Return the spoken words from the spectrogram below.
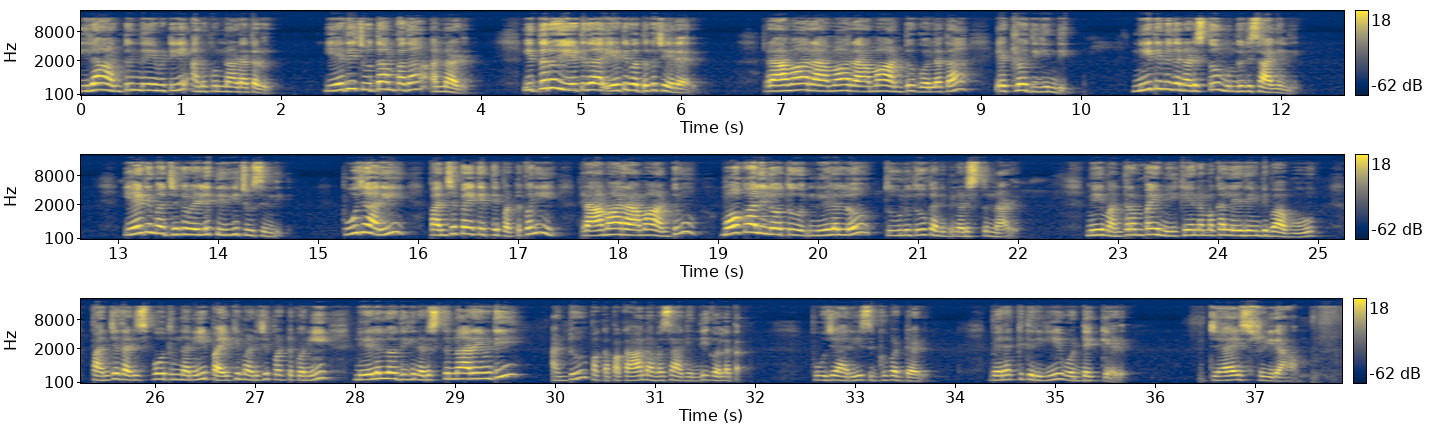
ఇలా అంటుందేమిటి అనుకున్నాడతడు. ఏది చూద్దాం పదా అన్నాడు. ఇద్దరూ ఏటిదా ఏటి వద్దకు చేరారు. రామా రామా రామా అంటూ గొల్లత ఎట్లో దిగింది. నీటి మీద నడుస్తూ ముందుకు సాగింది. ఏటి మధ్యకు వెళ్ళి తిరిగి చూసింది. పూజారి పంచపైకెత్తి పట్టుకొని రామా రామా అంటూ మోకాలిలోతు నీళ్ళలో తూలుతూ కనిపి నడుస్తున్నాడు. మీ మంత్రంపై మీకే నమ్మకం లేదేంటి బాబు? పంచ తడిసిపోతుందని పైకి మడిచి పట్టుకొని నీళ్ళలో దిగి నడుస్తున్నారేమిటి? అంటూ పకపకా నవ్వసాగింది గొల్లత. పూజారి సిగ్గుపడ్డాడు. వెనక్కి తిరిగి ఒడ్డెక్కాడు. జై శ్రీరామ్.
